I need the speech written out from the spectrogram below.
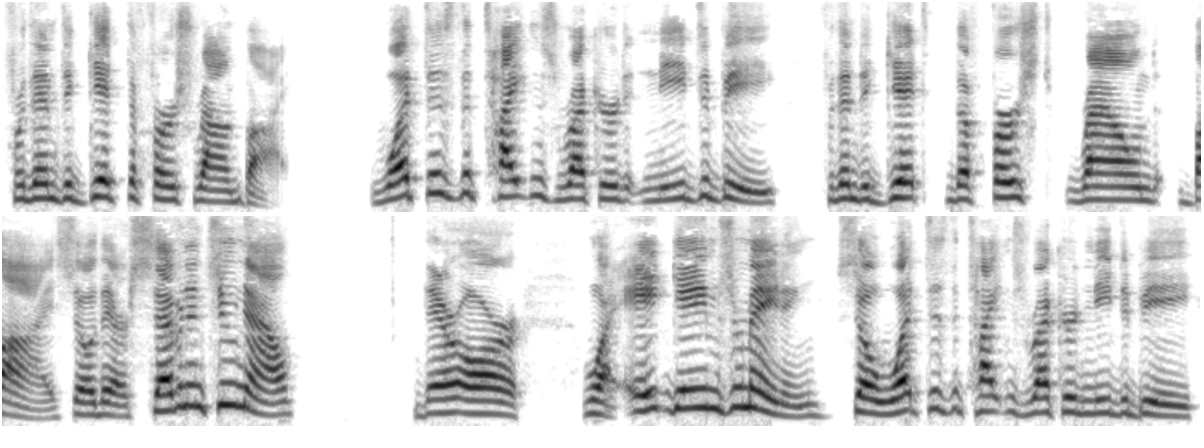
for them to get the first round bye? What does the Titans record need to be for them to get the first round bye? So they're seven and two now. There are what eight games remaining. So what does the Titans record need to be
